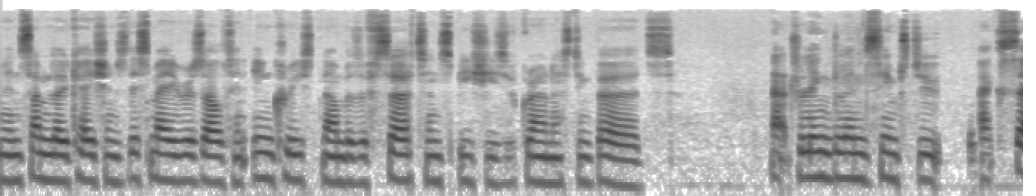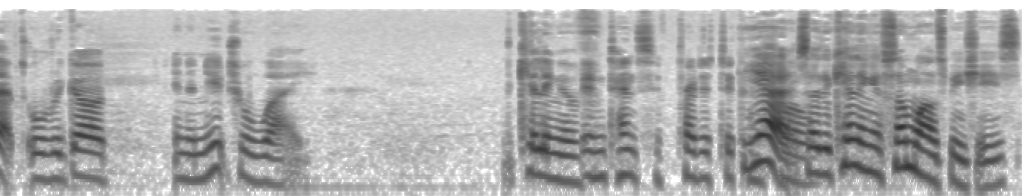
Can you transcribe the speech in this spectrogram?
and in some locations, this may result in increased numbers of certain species of ground nesting birds. Natural England seems to accept or regard in a neutral way the killing of Intensive predator control. yeah, so the killing of some wild species,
